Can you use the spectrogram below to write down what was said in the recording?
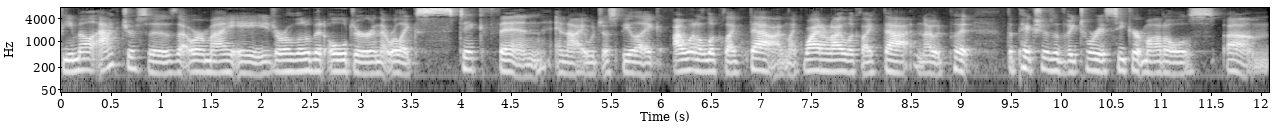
female actresses that were my age or a little bit older and that were like stick thin. And I would just be like, I want to look like that. And like, why don't I look like that? And I would put the pictures of the Victoria's Secret models um,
